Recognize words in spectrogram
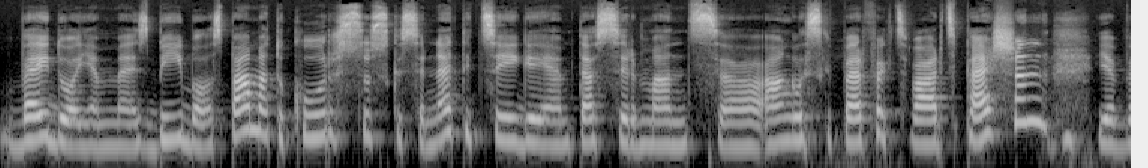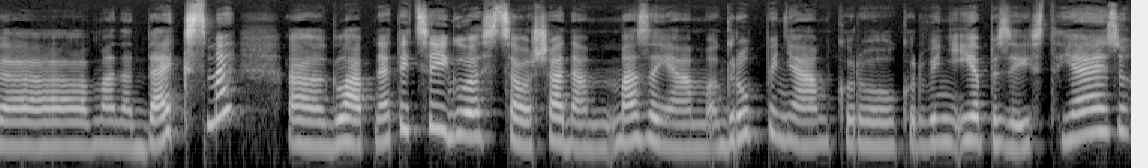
veidojam mēs bībeles pamatu kursus, kas ir neticīgajiem, cilvēkiem tas ir mans uh, angliski perfekts vārds passion, jeb uh, mana deksme, uh, glābt neticīgos caur šādām mazajām grupiņām, kuru, kur viņi iepazīst Jēzu,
